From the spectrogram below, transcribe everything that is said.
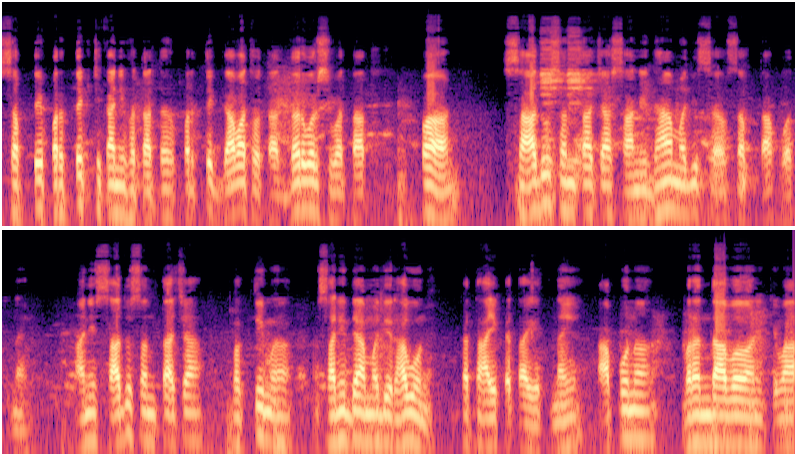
सप्ते प्रत्येक ठिकाणी होतात प्रत्येक गावात होतात दरवर्षी होतात पण साधू संताच्या सानिध्यामध्ये स सप्ताह होत नाही. आणि साधू संताच्या भक्ती सानिध्यामध्ये राहून कथा ऐकता येत नाही. आपण वृंदावन किंवा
